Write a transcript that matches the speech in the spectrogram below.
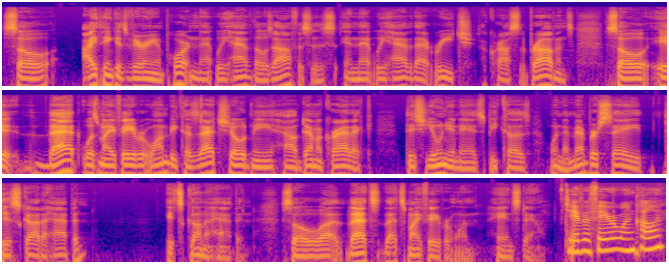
So I think it's very important that we have those offices and that we have that reach across the province. So it that was my favorite one because that showed me how democratic this union is because when the members say this got to happen, it's gonna happen. So uh, that's that's my favorite one, hands down. Do you have a favorite one, Colin?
